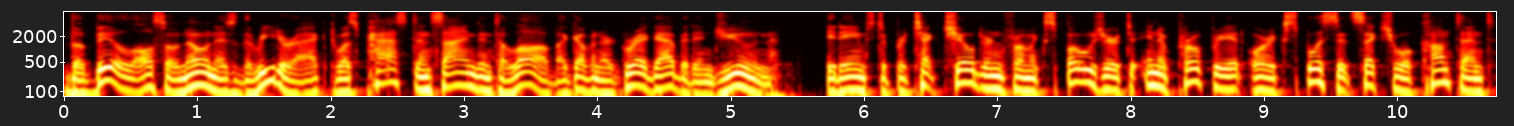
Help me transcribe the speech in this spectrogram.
The bill, also known as the Reader Act, was passed and signed into law by Governor Greg Abbott in June. It aims to protect children from exposure to inappropriate or explicit sexual content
